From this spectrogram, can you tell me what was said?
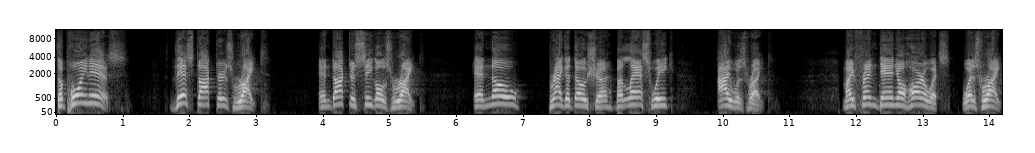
The point is, this doctor's right, and Dr. Siegel's right, and no braggadocio, but last week I was right. My friend Daniel Horowitz was right.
